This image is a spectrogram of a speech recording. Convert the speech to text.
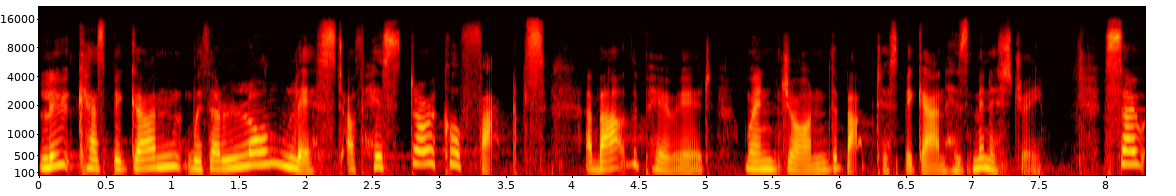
Luke has begun with a long list of historical facts about the period when John the Baptist began his ministry. So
